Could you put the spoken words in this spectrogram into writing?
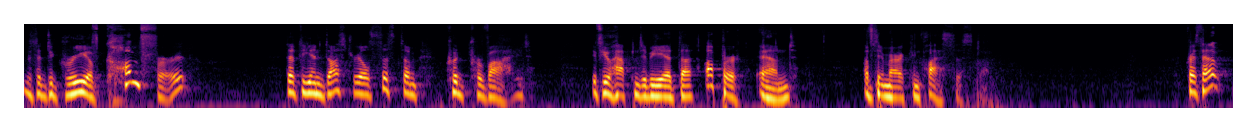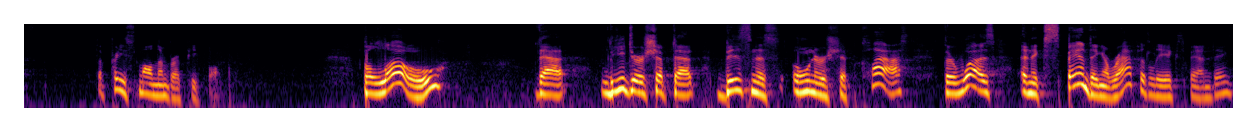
with a degree of comfort that the industrial system could provide if you happen to be at the upper end of the American class system. Of course, that's a pretty small number of people. Below that leadership, that business ownership class, there was an expanding, a rapidly expanding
